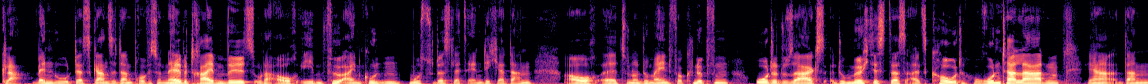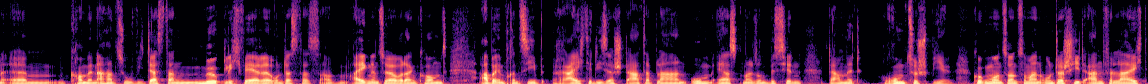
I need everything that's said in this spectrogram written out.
Klar, wenn du das Ganze dann professionell betreiben willst oder auch eben für einen Kunden, musst du das letztendlich ja dann auch äh, zu einer Domain verknüpfen. Oder du sagst, du möchtest das als Code runterladen, ja, dann ähm, kommen wir nachher zu, wie das dann möglich wäre und dass das auf dem eigenen Server dann kommt. Aber im Prinzip reichte dieser Starterplan, um erstmal so ein bisschen damit rumzuspielen. Gucken wir uns sonst nochmal einen Unterschied an vielleicht.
